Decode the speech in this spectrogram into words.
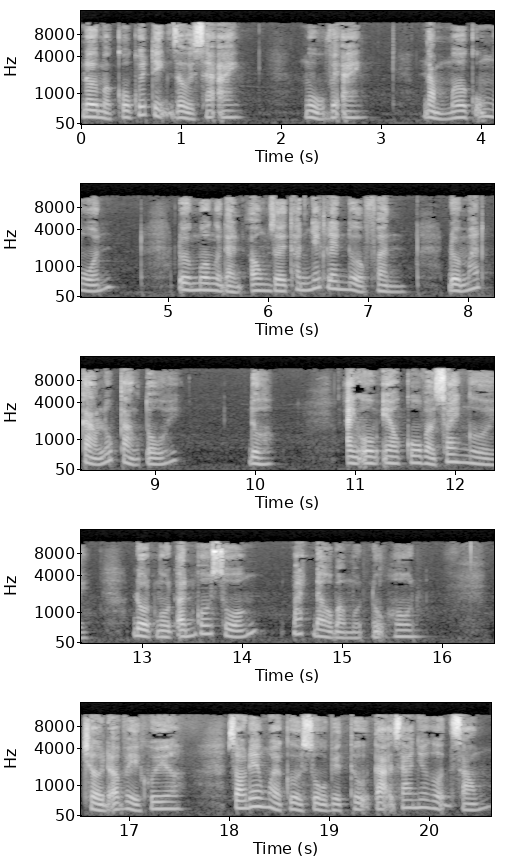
Nơi mà cô quyết định rời xa anh, Ngủ với anh, Nằm mơ cũng muốn. Đôi môi người đàn ông dưới thân nhếch lên nửa phần, Đôi mắt càng lúc càng tối. Được. Anh ôm eo cô và xoay người, Đột ngột ấn cô xuống. Bắt đầu bằng một nụ hôn. Trời đã về khuya, Gió đêm ngoài cửa sổ biệt thự tạo ra như gợn sóng,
